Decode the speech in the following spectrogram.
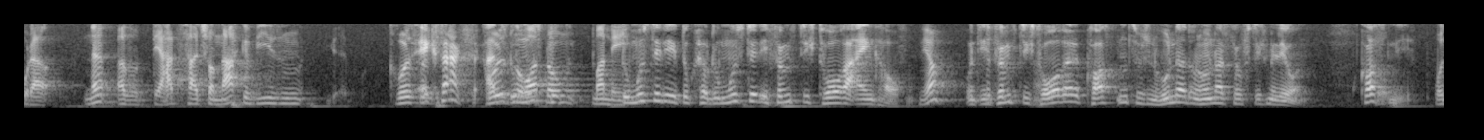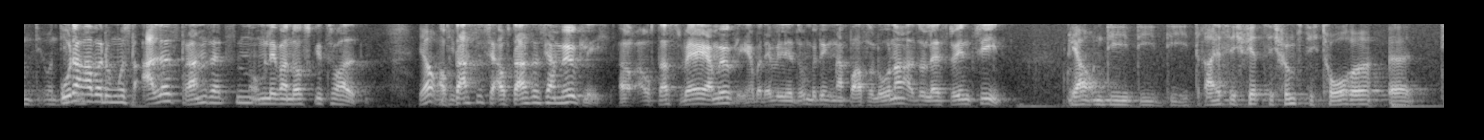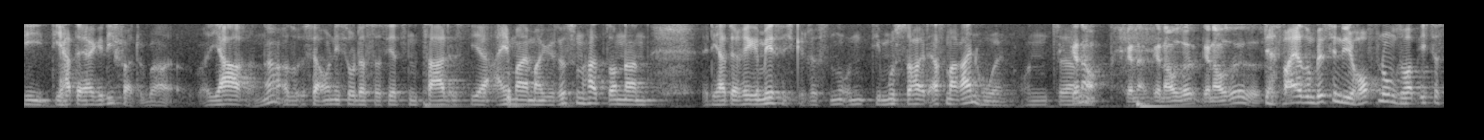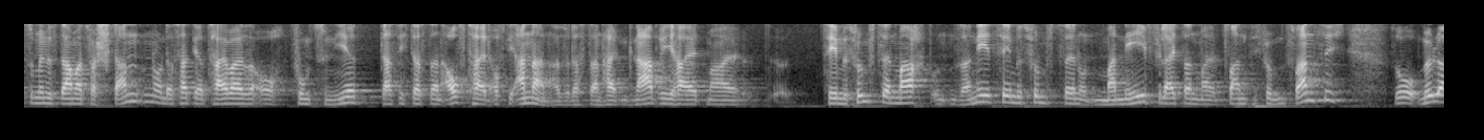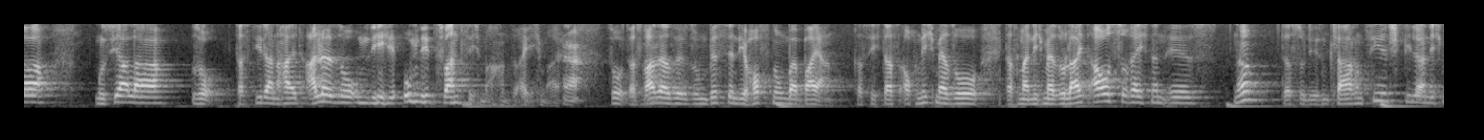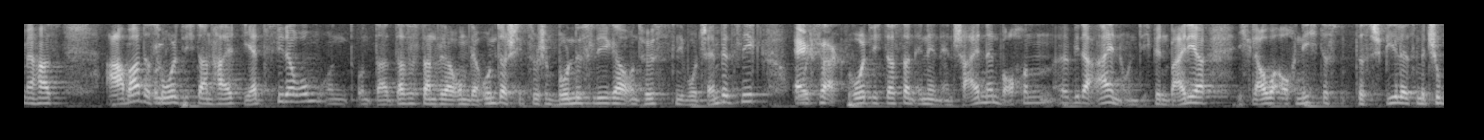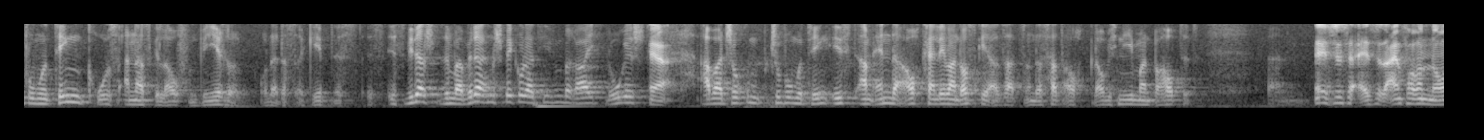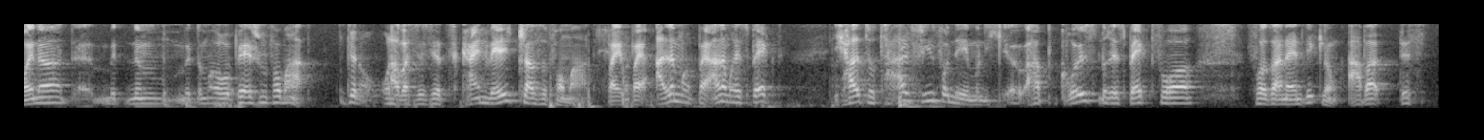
Oder, ne, also der hat es halt schon nachgewiesen, Größe, Exakt. Also du musst, du, du, musst dir die, du, du, musst dir die 50 Tore einkaufen. Ja. Und die 50 Tore kosten zwischen 100 und 150 Millionen. Kosten die. Und, und die Oder aber du musst alles dran setzen, um Lewandowski zu halten. Ja, auch, das ist, auch das ist ja möglich. Auch, auch das wäre ja möglich. Aber der will jetzt unbedingt nach Barcelona, also lässt du ihn ziehen. Ja, und die, die, die 30, 40, 50 Tore, äh, die, die hat er ja geliefert über Jahre. Ne? Also ist ja auch nicht so, dass das jetzt eine Zahl ist, die er einmal mal gerissen hat, sondern die hat er regelmäßig gerissen und die musst du halt erstmal reinholen. Und, ähm, genau, genau genauso, genauso ist es. Das war ja so ein bisschen die Hoffnung, so habe ich das zumindest damals verstanden und das hat ja teilweise auch funktioniert, dass sich das dann aufteilt auf die anderen. Also dass dann halt ein Gnabri halt mal 10 bis 15 macht und ein Sané 10 bis 15 und ein Manet vielleicht dann mal 20, 25. So, Müller, Musiala, so, dass die dann halt alle so um die, um die 20 machen, sage ich mal. Ja. So, das war also so ein bisschen die Hoffnung bei Bayern, dass sich das auch nicht mehr so, dass man nicht mehr so leicht auszurechnen ist, ne? dass du diesen klaren Zielspieler nicht mehr hast. Aber das und holt dich dann halt jetzt wiederum und, und da, das ist dann wiederum der Unterschied zwischen Bundesliga und höchstes Niveau Champions League. Holt, Exakt. Holt dich das dann in den entscheidenden Wochen äh, wieder ein. Und ich bin bei dir. Ich glaube auch nicht, dass das Spiel jetzt mit Choupo-Moting groß anders gelaufen wäre oder das Ergebnis. Es ist wieder, sind wir wieder im spekulativen Bereich, logisch. Ja. Aber Choupo-Moting ist am Ende auch kein Lewandowski-Ersatz und das hat auch, glaube ich, niemand behauptet. Es ist, es ist einfach ein Neuner äh, mit einem, mit einem europäischen Format. Genau. Und Aber es ist jetzt kein Weltklasse-Format. Bei, bei, allem, bei allem Respekt. Ich halte total viel von dem und ich äh, habe größten Respekt vor, vor seiner Entwicklung. Aber das,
